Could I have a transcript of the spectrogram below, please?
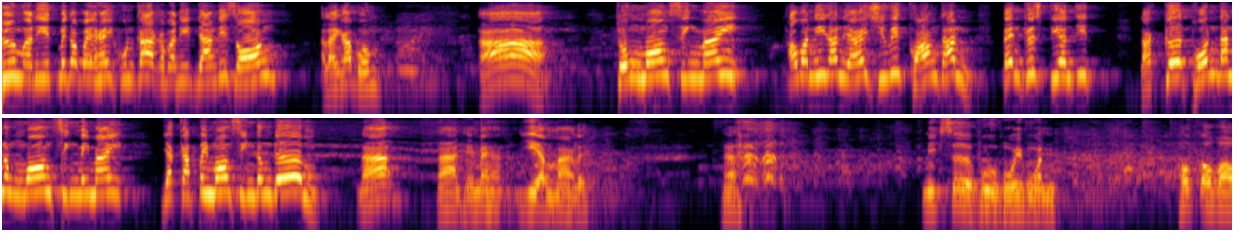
ลืมอดีต ไม่ต้องไปให้คุณค่ากับอดีตอย่างที่สองอะไรครับผมอ่าจงมองสิ่งไหมถ้าวันนี้ท่านอยากให้ชีวิตของท่าน เป็นคริสเตียนที่นะเกิดผลท่านต้องมองสิ่งใหม่ๆอย่ากลับไปมองสิ่งเดิมๆนะ นั่นเห็นไหมฮะ เยี่ยมมากเลยนะมิกเซอร์ผู้โหยหวนเขาก็เว้า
